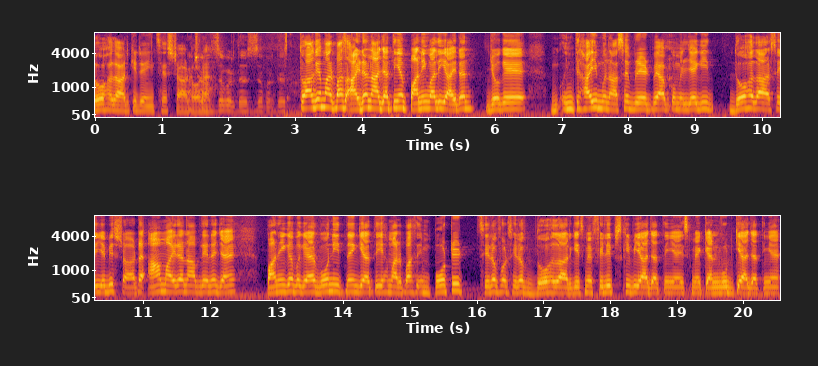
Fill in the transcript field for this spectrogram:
दो हज़ार की रेंज से स्टार्ट अच्छा, हो रहा है। ज़बरदस्त ज़बरदस्त। तो आगे हमारे पास आयरन आ जाती है पानी वाली आयरन जो कि इंतहाई मुनासिब रेट पे आपको मिल जाएगी। दो हज़ार से ये भी स्टार्ट है। आम आयरन आप लेने जाएँ पानी के बगैर वो नहीं इतने की आती हमारे पास इम्पोर्टेड सिर्फ़ और सिर्फ़ दो हज़ार की, इसमें फ़िलिप्स की भी आ जाती हैं, इसमें कैनवुड की आ जाती हैं।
